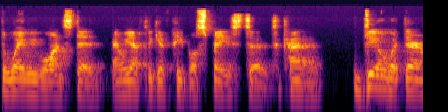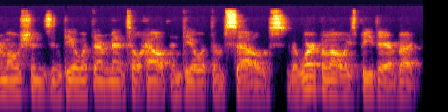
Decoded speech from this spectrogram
the way we once did. And we have to give people space to to kind of deal with their emotions and deal with their mental health and deal with themselves. The work will always be there, but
